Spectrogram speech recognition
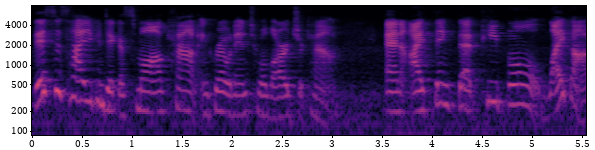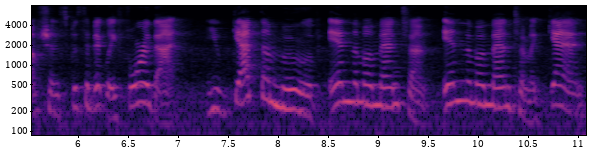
This is how you can take a small account and grow it into a large account. And I think that people like options specifically for that you get the move in the momentum, in the momentum. Again,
